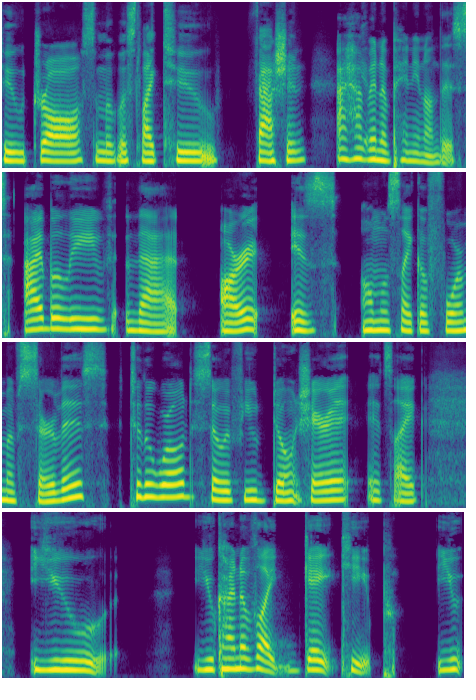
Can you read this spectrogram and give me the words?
to draw, some of us like to fashion. I have Yeah. an opinion on this. I believe that art is almost like a form of service to the world. So if you don't share it, it's like you you kind of like gatekeep. You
